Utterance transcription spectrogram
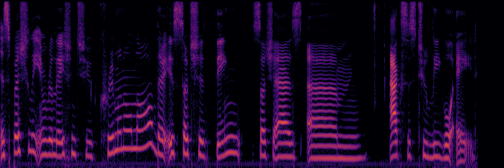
especially in relation to criminal law, there is such a thing, such as um, access to legal aid.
